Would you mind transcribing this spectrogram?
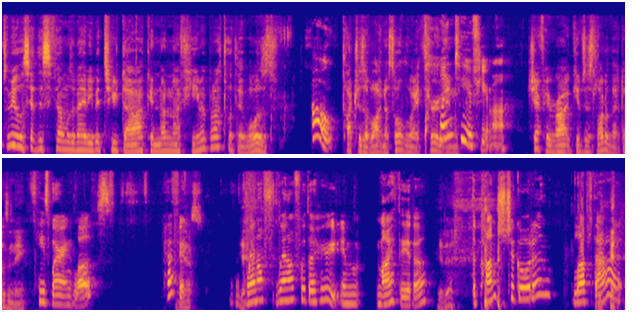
some people said this film was maybe a bit too dark and not enough humor, but I thought there was Oh, touches of lightness all the way through. And plenty of humor. Jeffrey Wright gives us a lot of that, doesn't he? He's wearing gloves. Perfect. Yeah. Went off went off with a hoot in my theater. The punch to Gordon, loved that.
